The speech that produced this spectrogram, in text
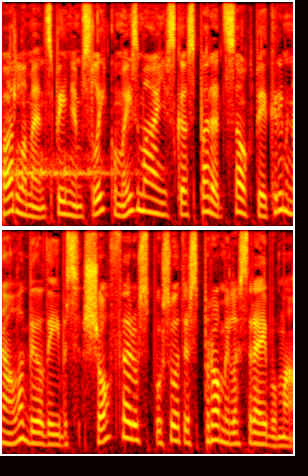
parlaments pieņems likuma izmaiņas, kas paredz saukt pie krimināla atbildības šoferus pusotras promilas reibumā.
